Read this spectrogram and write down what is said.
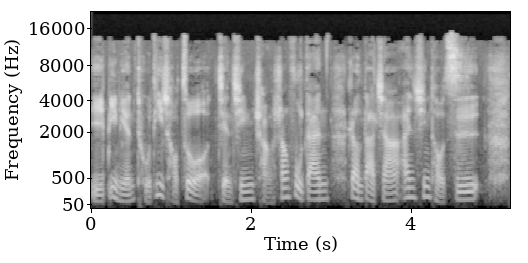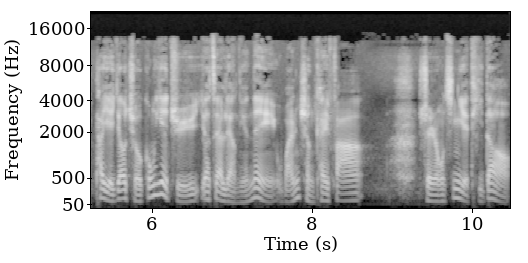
以避免土地炒作，减轻厂商负担，让大家安心投资。他也要求工业局要在两年内。完成开发。沈荣清也提到，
